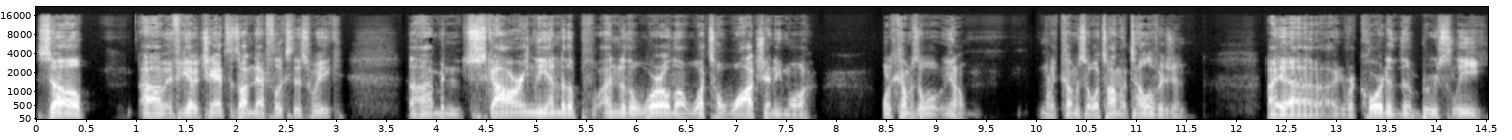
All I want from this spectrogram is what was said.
So, um, if you get a chance, it's on Netflix this week. Uh, I've been scouring the end of the end of the world on what to watch anymore when it comes to you know when it comes to what's on the television. I uh I recorded the Bruce Lee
